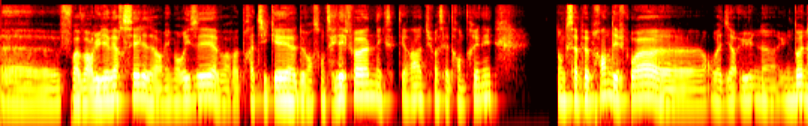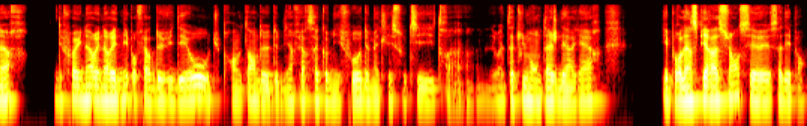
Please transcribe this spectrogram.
Euh, faut avoir lu les versets, les avoir mémorisés, avoir pratiqué devant son téléphone, etc. Tu vois, s'être entraîné. Donc ça peut prendre des fois, euh, on va dire, une, bonne heure, des fois une heure, une heure et demie pour faire deux vidéos où tu prends le temps de, bien faire ça comme il faut, de mettre les sous-titres, euh, ouais, t'as tout le montage derrière. Et pour l'inspiration, ça dépend.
